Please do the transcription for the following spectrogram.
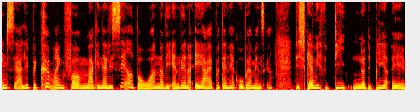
en særlig bekymring for marginaliserede borgere, når vi anvender AI på den her gruppe af mennesker? Det skal vi, fordi når det bliver, øh,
